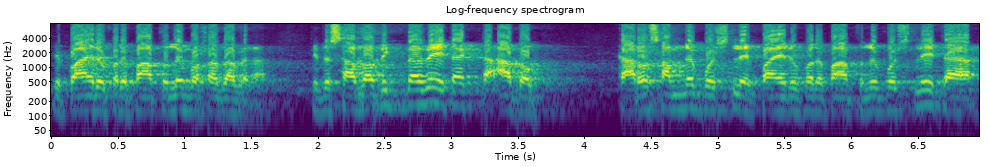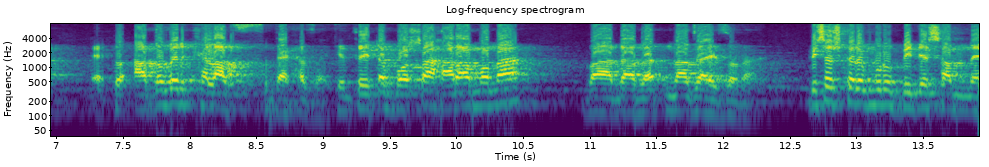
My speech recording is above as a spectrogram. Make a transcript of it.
যে পায়ের উপরে পা তুলে বসা যাবে না। কিন্তু স্বাভাবিকভাবে এটা একটা আদব। কারও সামনে বসলে, পায়ের উপরে পা তুলে বসলে এটা একটু আদবের খেলাফ দেখা যায়। কিন্তু এটা বসা হারামও না বা না- যায়জও না। বিশেষ করে মুরব্বীদের সামনে,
